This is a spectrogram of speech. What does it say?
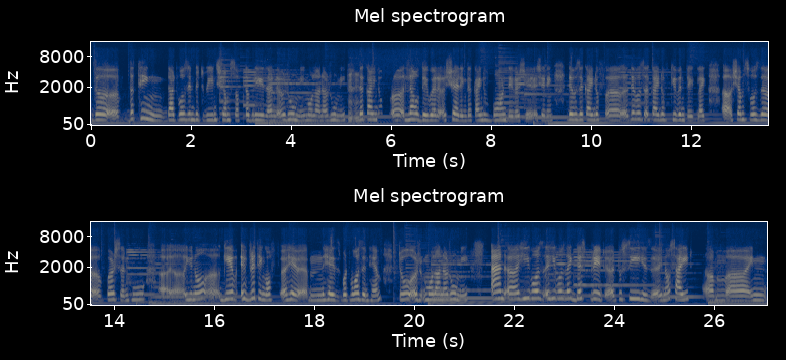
the the thing that was in between shams of tabriz and uh, rumi molana rumi mm-hmm. the kind of uh, love they were sharing the kind of bond they were sharing there was a kind of uh, there was a kind of give and take like shams was the person who you know gave everything of his, um, his what was in him to molana rumi and he was he was like desperate to see his you know know sight um, uh, in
